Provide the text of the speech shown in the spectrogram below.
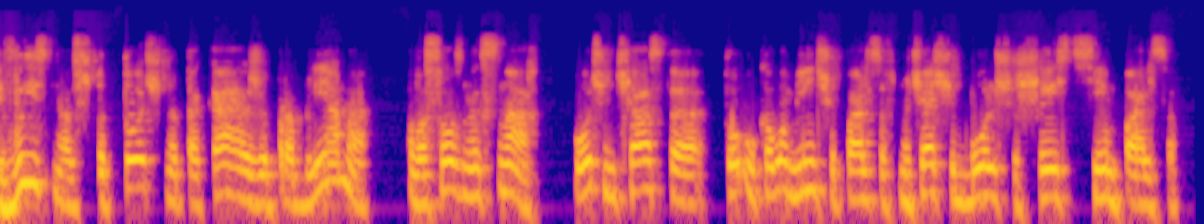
и выяснилось, что точно такая же проблема в осознанных снах. Очень часто то, у кого меньше пальцев, но чаще больше, 6-7 пальцев –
